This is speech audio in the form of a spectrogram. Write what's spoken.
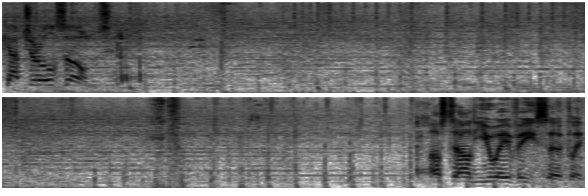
Capture all zones. Hostile UAV circling.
